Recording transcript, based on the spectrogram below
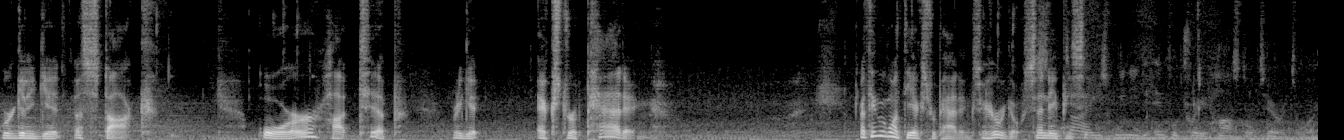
We're going to get a stock. Or, hot tip, we're going to get extra padding. I think we want the extra padding. So here we go. Send APC. Sometimes we need to infiltrate hostile territory.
